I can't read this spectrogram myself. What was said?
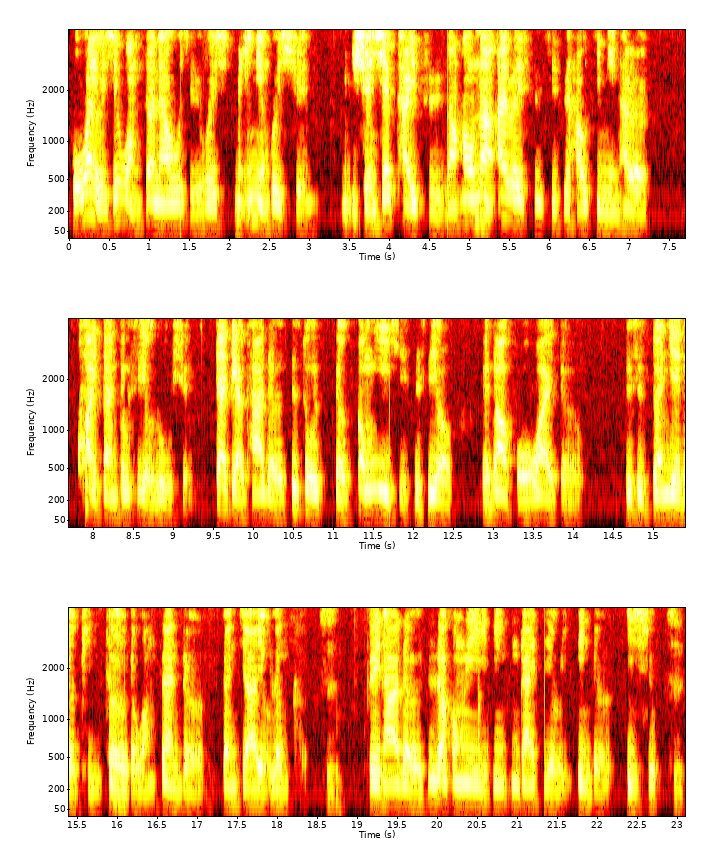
国外有一些网站，它会其实会每一年会选选一些牌子，然后那艾瑞斯其实好几年它的快单都是有入选。代表它的制作的工艺其实是有得到国外的，就是专业的评测的网站的专家有认可，是，所以它的制造工艺应应该是有一定的技术，是，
